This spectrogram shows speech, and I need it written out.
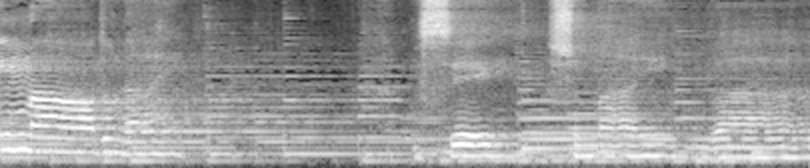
עמה אדוני, עושה שמיים וארץ.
